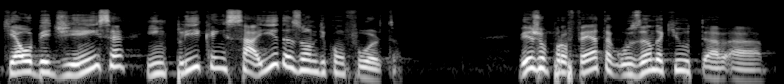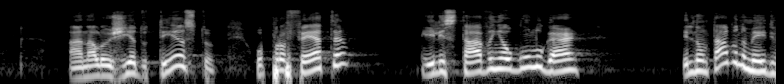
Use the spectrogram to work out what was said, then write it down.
que a obediência implica em sair da zona de conforto. Veja o profeta, usando aqui o, a, a, analogia do texto, o profeta, ele estava em algum lugar. Ele não estava no meio de,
